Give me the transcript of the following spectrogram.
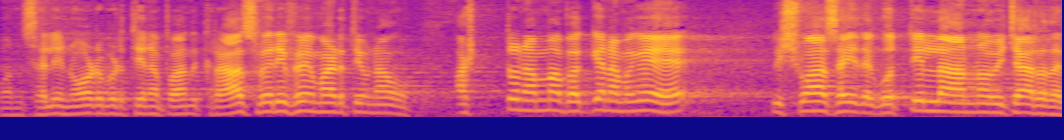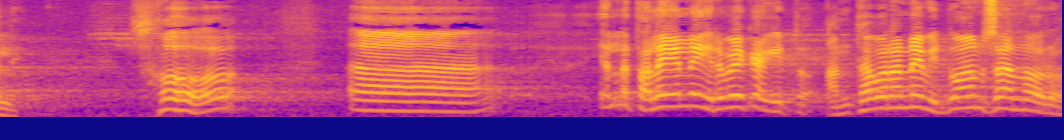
ಒಂದು ಸಲ ನೋಡಿಬಿಡ್ತೀನಪ್ಪ ಅಂದ್ರೆ ಕ್ರಾಸ್ ವೆರಿಫೈ ಮಾಡ್ತೀವಿ ನಾವು. ಅಷ್ಟು ನಮ್ಮ ಬಗ್ಗೆ ನಮಗೆ ವಿಶ್ವಾಸ ಇದೆ, ಗೊತ್ತಿಲ್ಲ ಅನ್ನೋ ವಿಚಾರದಲ್ಲಿ. ಸೊ ಎಲ್ಲ ತಲೆಯಲ್ಲೇ ಇರಬೇಕಾಗಿತ್ತು. ಅಂಥವರನ್ನೇ ವಿದ್ವಾಂಸ ಅನ್ನೋರು,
